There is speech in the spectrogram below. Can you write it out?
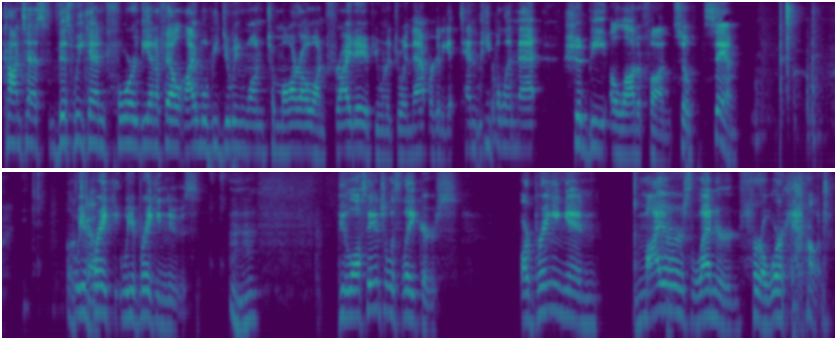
contest this weekend for the NFL. I will be doing one tomorrow on Friday. If you want to join that, we're going to get 10 people in that. Should be a lot of fun. So, Sam, Let's we have break we have breaking news. Mm-hmm. The Los Angeles Lakers are bringing in Meyers Leonard for a workout.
